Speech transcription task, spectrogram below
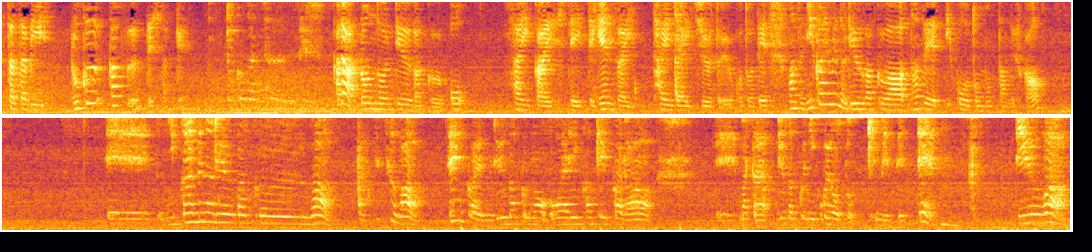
再び6月でしたっけ？6月です。からロンドン留学を再開していて現在滞在中ということで。まず2回目の留学はなぜ行こうと思ったんですか？えっ、と2回目の留学はあ実は前回の留学の終わりかけから、また留学に来ようと決めてて。理由は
